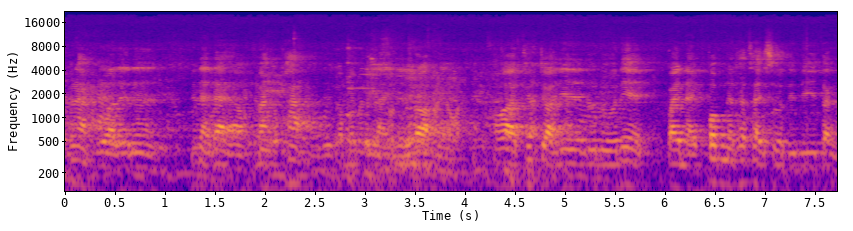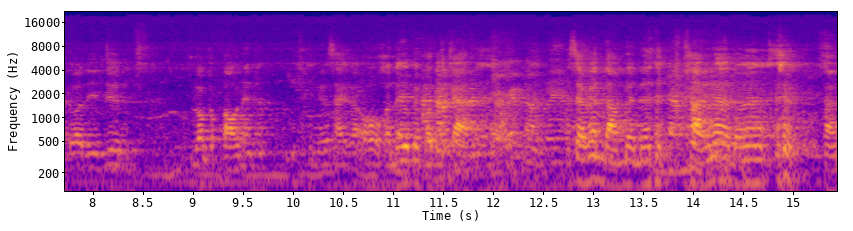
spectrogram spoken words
ไม่น่ากลัวเลยนะที่ไหนได้เอามากกับพระเดี๋ยก็ไม่เป็นไรรอดเนี่ย เพราะว่าทิศจอยนี่ดูๆนี่ไปไหนปุ๊บเนี่ยถ้าใส่สูทดีๆแต่งตัวดียืนลงกระเป๋าเนี่ยนะเนื้อใส่ก็โอ้เขานื้อเป็นบริการนะใส่แว่นดำเลยนะขังหน้าตรงนั้นขัง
